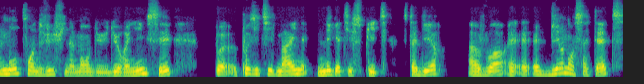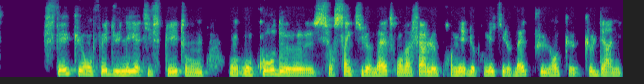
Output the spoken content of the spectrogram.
mon point de vue finalement du, du running, c'est positive mind, negative split, c'est-à-dire avoir être bien dans sa tête fait qu'on fait du negative split. On, court sur 5 km, on va faire le premier, le premier kilomètre plus lent que, que le dernier.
